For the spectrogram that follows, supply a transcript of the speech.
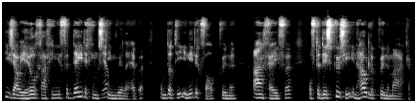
die zou je heel graag in je verdedigingsteam willen hebben, omdat die in ieder geval kunnen aangeven of de discussie inhoudelijk kunnen maken.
